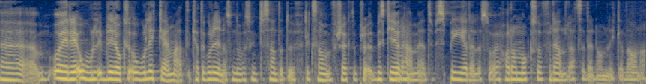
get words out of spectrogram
Uh, och är det blir det också olika i de här kategorierna som det var så intressant att du liksom försökte beskriva mm. det här med typ spel eller så. Har de också förändrats eller är de likadana?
